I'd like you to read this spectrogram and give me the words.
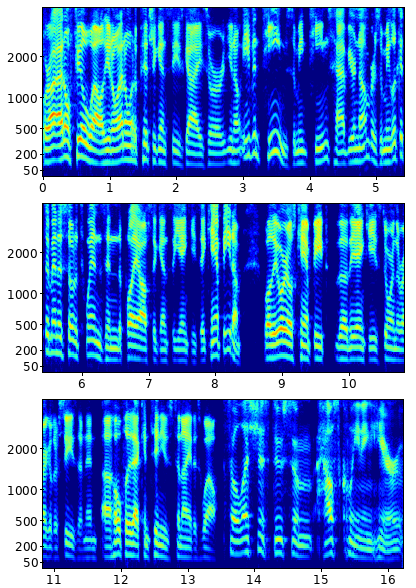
or I don't feel well, you know, I don't want to pitch against these guys, or you know, even teams. I mean, teams have your numbers. I mean, look at the Minnesota Twins in the playoffs against the Yankees; they can't beat them. Well, the Orioles can't beat the, the Yankees during the regular season, and uh, hopefully that continues tonight as well. So let's just do some house cleaning here.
